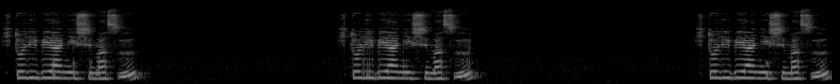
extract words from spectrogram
一人部屋にします一人部屋にします一人部屋にします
